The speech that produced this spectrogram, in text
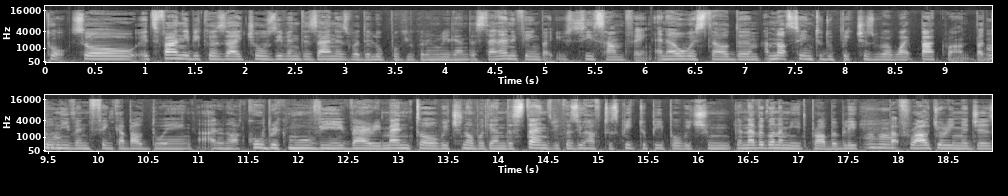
talks. So it's funny because I chose even designers where the lookbook you couldn't really understand anything, but you see something. And I always tell them, I'm not saying to do pictures with a white background, but don't even think about doing, I don't know, a Kubrick movie, very mental, which nobody understands because you have to speak to people which you, you're never going to meet probably, mm-hmm. but throughout your images,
